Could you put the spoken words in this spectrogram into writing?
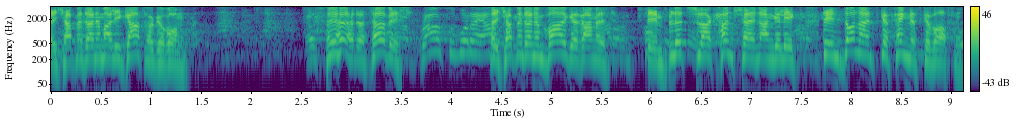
Ich habe mit einem Alligator gerungen. Ja, das habe ich. Ich habe mit einem Wal gerangelt, dem Blitzschlag Handschellen angelegt, den Donner ins Gefängnis geworfen.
